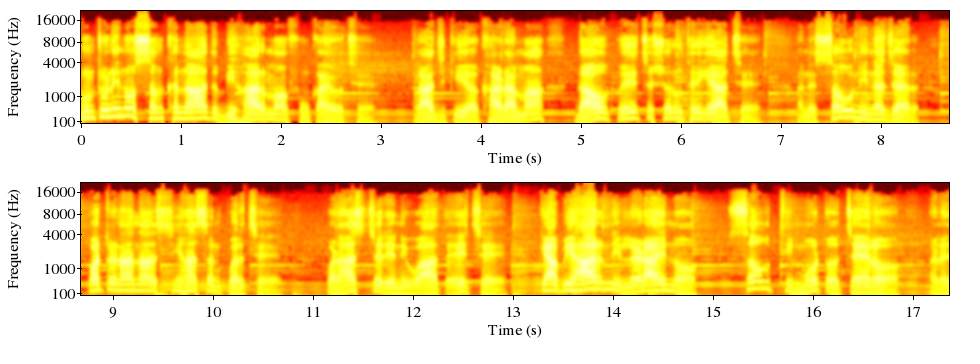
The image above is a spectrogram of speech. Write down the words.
ચૂંટણીનો શંખનાદ બિહારમાં ફૂંકાયો છે. રાજકીય અખાડામાં દાવપેચ શરૂ થઈ ગયા છે અને સૌની નજર પટણાના સિંહાસન પર છે. પણ આશ્ચર્યની વાત એ છે કે આ બિહારની લડાઈનો સૌથી મોટો ચહેરો અને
